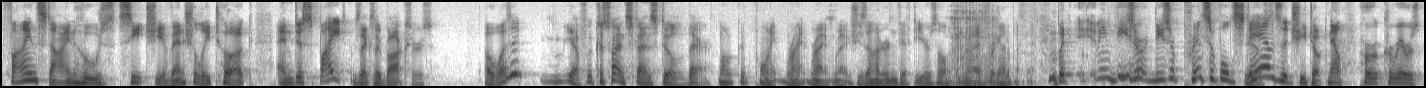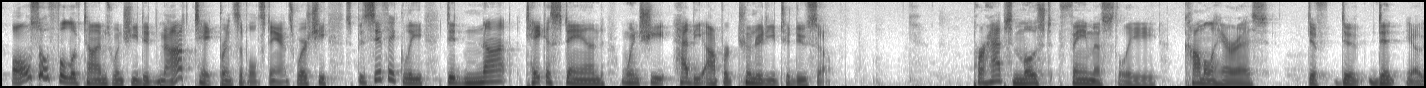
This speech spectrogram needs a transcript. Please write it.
Feinstein, whose seat she eventually took. And despite, It was actually Boxer's. oh, was it? Yeah, because Feinstein's still there. Oh, good point. Right, right, right. She's 150 years old. I forgot about that. But I mean, these are these are principled stands that she took. Now, her career is also full of times when she did not take principled stands, where she specifically did not take a stand when she had the opportunity to do so. Perhaps most famously, Kamala Harris de- de- you know,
